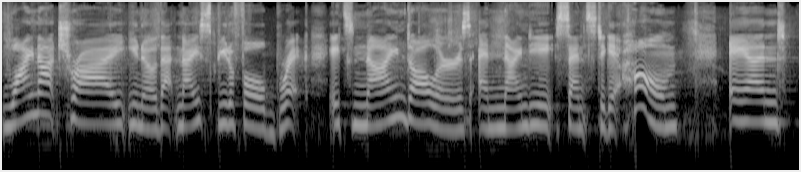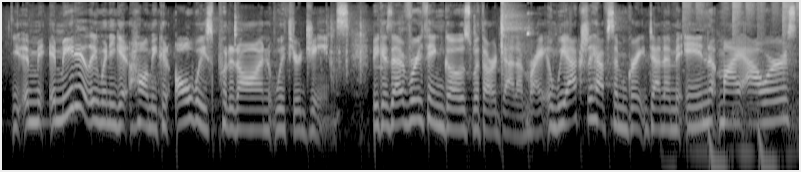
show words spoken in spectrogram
Why not try, you know, that nice, beautiful brick? It's $9.98 to get home. And immediately when you get home, you can always put it on with your jeans because everything goes with our denim, right? And we actually have some great denim in my hours,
